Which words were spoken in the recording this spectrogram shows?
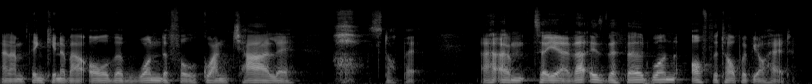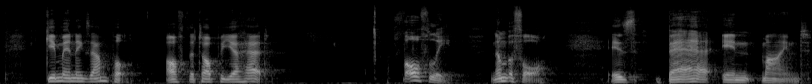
and I'm thinking about all the wonderful guanciale. Oh, stop it. Um, so, yeah, that is the third one off the top of your head. Give me an example off the top of your head. Fourthly, number four is bear in mind.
